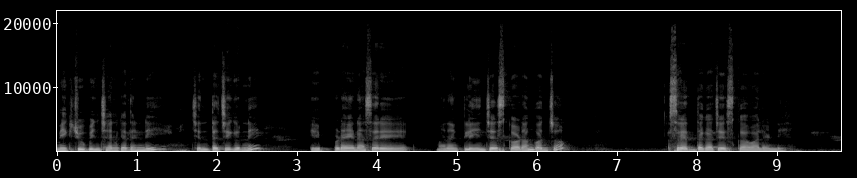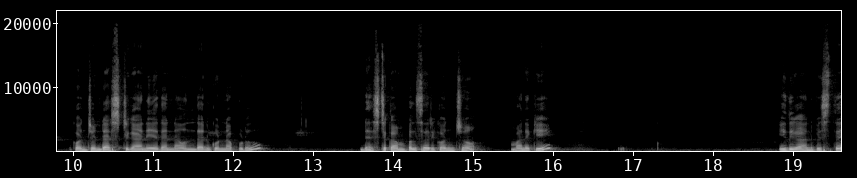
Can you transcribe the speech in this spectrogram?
మీకు చూపించాను కదండి చింత చిగురిని ఎప్పుడైనా సరే మనం క్లీన్ చేసుకోవడం కొంచెం శ్రద్ధగా చేసుకోవాలండి. కొంచెం డస్ట్ కానీ ఏదన్నా ఉందనుకున్నప్పుడు డస్ట్ కంపల్సరీ కొంచెం మనకి ఇదిగా అనిపిస్తే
